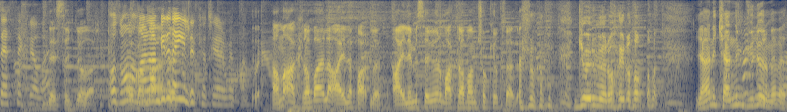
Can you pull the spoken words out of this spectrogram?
Destekliyorlar. destekliyorlar. o zaman O konuda, onlardan biri evet. değildir kötü yorum yapan. Ama akrabayla aile farklı. Ailemi seviyorum, akrabam çok yok zaten. Görmüyorum akrabam falan. Yani kendim gülüyorum evet.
